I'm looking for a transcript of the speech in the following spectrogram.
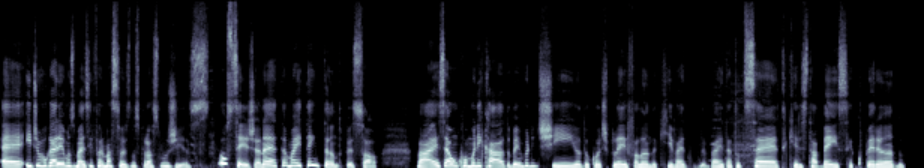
é, e divulgaremos mais informações nos próximos dias. Ou seja, né, estamos aí tentando, pessoal. Mas é um comunicado bem bonitinho do Coldplay falando que vai, vai dar tudo certo, que ele está bem se recuperando,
